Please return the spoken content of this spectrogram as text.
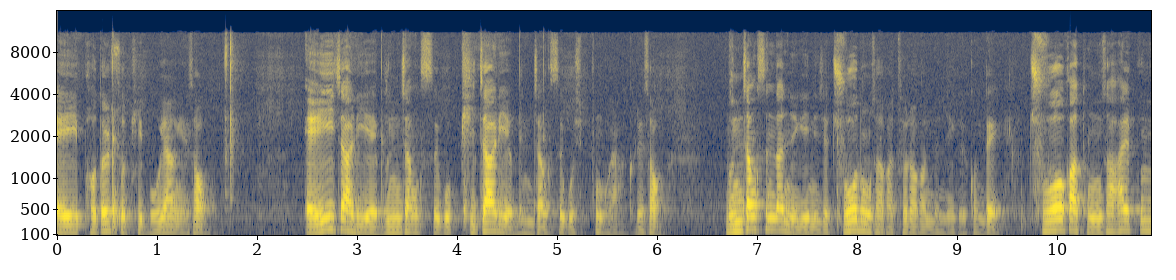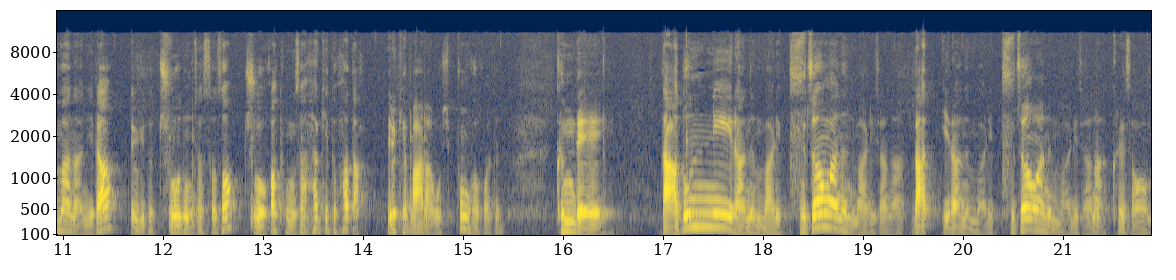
A 버덜소 B 모양에서 A 자리에 문장 쓰고 B 자리에 문장 쓰고 싶은 거야. 그래서 문장 쓴다는 얘기는 이제 주어 동사가 들어간다는 얘기일 건데 주어가 동사할 뿐만 아니라 여기도 주어 동사 써서 주어가 동사하기도 하다. 이렇게 말하고 싶은 거거든. 근데 나돈니라는 말이 부정하는 말이잖아. not이라는 말이 부정하는 말이잖아. 그래서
